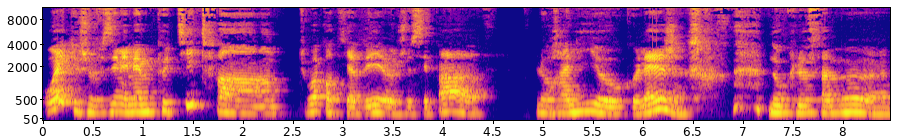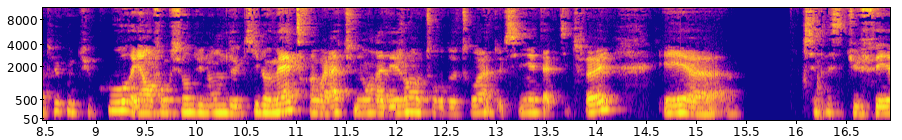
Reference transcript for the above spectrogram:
ouais que je faisais mais même petite enfin tu vois quand il y avait euh, je sais pas euh, le rallye euh, au collège donc le fameux truc où tu cours et en fonction du nombre de kilomètres voilà tu demandes à des gens autour de toi de signer ta petite feuille et euh, je sais pas si tu fais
